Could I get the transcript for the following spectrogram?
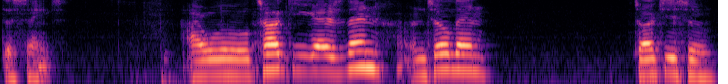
the Saints. I will talk to you guys then. Until then. Talk to you soon.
